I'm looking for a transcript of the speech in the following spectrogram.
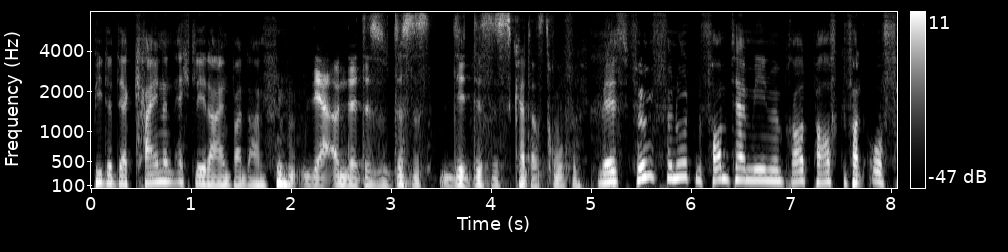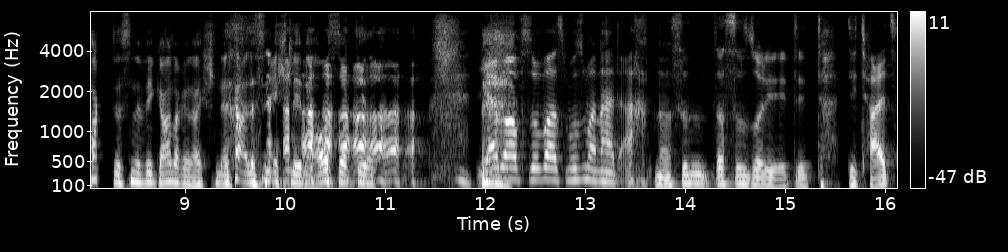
bietet der keinen Echtledereinband an. Ja, und das, das, ist, das ist Katastrophe. Mir ist fünf Minuten vorm Termin mit dem Brautpaar aufgefallen, oh fuck, das ist eine Veganerin, da ich schnell alles in Echtleder aussortiert. ja, aber auf sowas muss man halt achten. Das sind, das sind so die, die Details.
